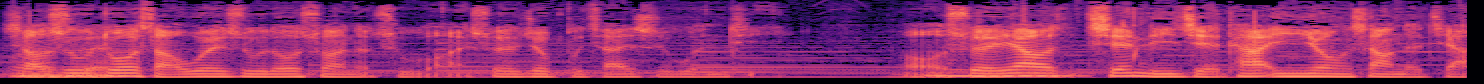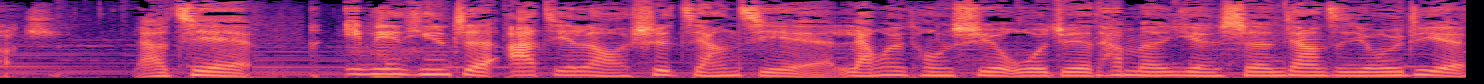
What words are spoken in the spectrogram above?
小数多少位数都算得出来，所以就不再是问题。哦，所以要先理解它应用上的价值。了解，一边听着阿杰老师讲解，两位同学，我觉得他们眼神这样子有一点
